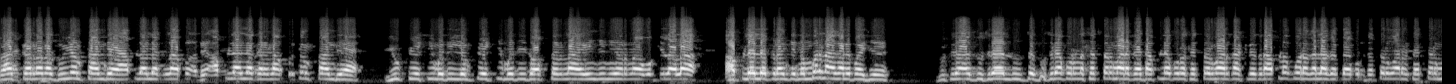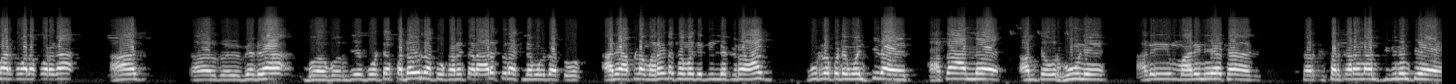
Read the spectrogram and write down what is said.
राजकारणाला दुय्यम स्थान द्या आपल्या लेकराला आपल्या लेकराला प्रथम स्थान द्या. युपीएससी मध्ये एमपीएससी मध्ये डॉक्टरला इंजिनियरला वकिलाला आपल्या लेकरांचे नंबर लागायला पाहिजे. दुसऱ्या दुसऱ्या दुसऱ्या पोराला सत्तर मार्क आहेत. आपल्या पोरा सत्तर मार्क असले तर आपला पोरगा लागत नाही. पण सत्तर मार्क सत्तर मार्क वाला पोरगा आज वेगळ्या म्हणजे मोठ्या पदावर जातो. कारण त्याला आरक्षण असल्यामुळे जातो. आणि आपला मराठा समाजातील लेकरं आज पूर्णपणे वंचित आहेत. असा अन्याय आमच्यावर होऊ नये. आणि माननीय स- आमची विनंती आहे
